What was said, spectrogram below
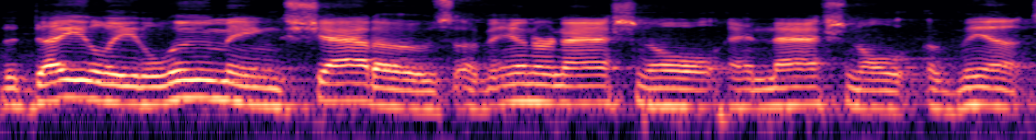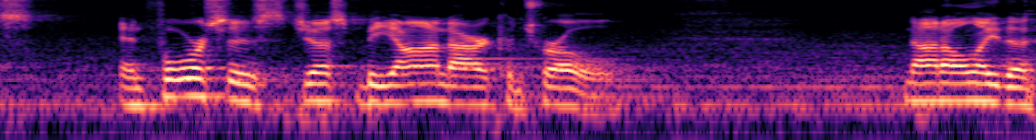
the daily looming shadows of international and national events and forces just beyond our control. Not only the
